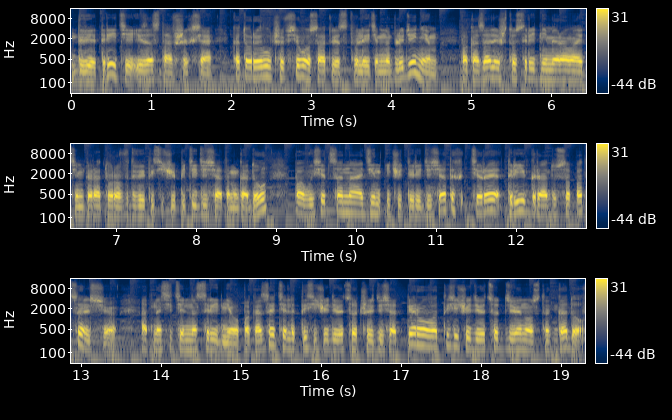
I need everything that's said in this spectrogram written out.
Две трети из оставшихся, которые лучше всего соответствовали этим наблюдениям, показали, что среднемировая температура в 2050 году повысится на 1,4-3 градуса по Цельсию относительно среднего показателя 1961-1990 годов.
